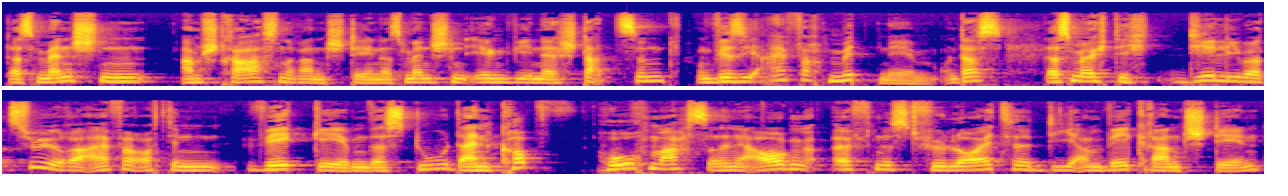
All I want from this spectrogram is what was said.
dass Menschen am Straßenrand stehen, dass Menschen irgendwie in der Stadt sind und wir sie einfach mitnehmen. Und das, das möchte ich dir, lieber Zuhörer, einfach auf den Weg geben, dass du deinen Kopf hochmachst, deine Augen öffnest für Leute, die am Wegrand stehen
